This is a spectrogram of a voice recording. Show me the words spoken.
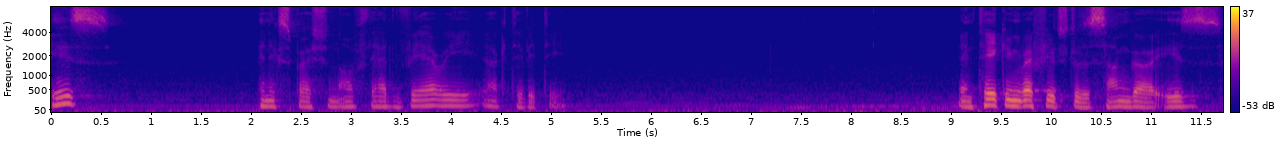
is an expression of that very activity. And taking refuge to the Sangha is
